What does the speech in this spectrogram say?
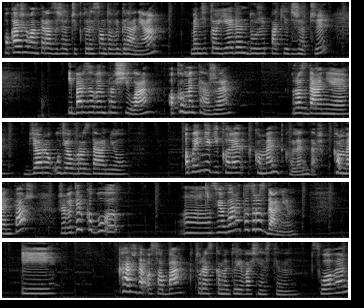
Pokażę Wam teraz rzeczy, które są do wygrania. Będzie to jeden duży pakiet rzeczy. I bardzo bym prosiła o komentarze, rozdanie, biorę udział w rozdaniu. Obojętnie jaki kole, koment, kalendarz, komentarz, żeby tylko było mm, związane to z rozdaniem. I każda osoba, która skomentuje właśnie z tym słowem, em,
